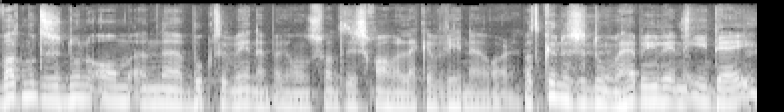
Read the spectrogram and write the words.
Wat moeten ze doen om een eh, boek te winnen bij ons? Want het is gewoon wel lekker winnen hoor. Wat kunnen ze doen? Hebben jullie een idee?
